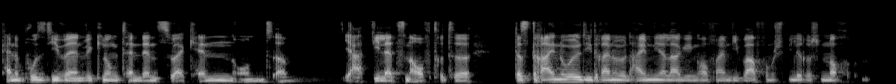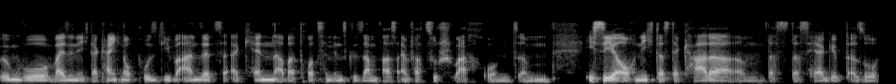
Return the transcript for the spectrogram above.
keine positive Entwicklung, Tendenz zu erkennen. Und ähm, ja, die letzten Auftritte, das 3-0, die 3-0 Heimniederlage gegen Hoffenheim, die war vom Spielerischen noch irgendwo, weiß ich nicht, da kann ich noch positive Ansätze erkennen, aber trotzdem insgesamt war es einfach zu schwach. Und ähm, ich sehe auch nicht, dass der Kader ähm, das, das hergibt. Also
